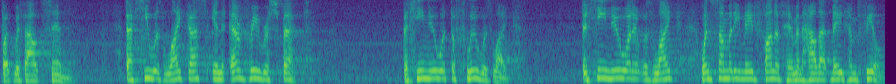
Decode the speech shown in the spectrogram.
but without sin. That he was like us in every respect. That he knew what the flu was like that he knew what it was like when somebody made fun of him and how that made him feel.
